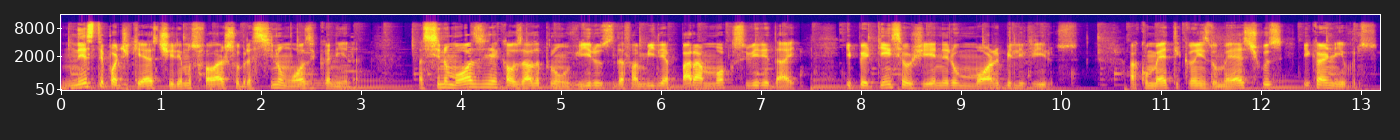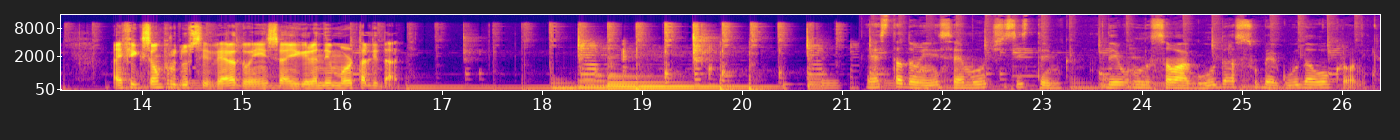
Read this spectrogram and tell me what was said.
Neste podcast iremos falar sobre a sinomose canina. A sinomose é causada por um vírus da família Paramoxviridae e pertence ao gênero Morbillivirus. Acomete cães domésticos e carnívoros. A infecção produz severa doença e grande mortalidade. Esta doença é multissistêmica, de evolução aguda, subaguda ou crônica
